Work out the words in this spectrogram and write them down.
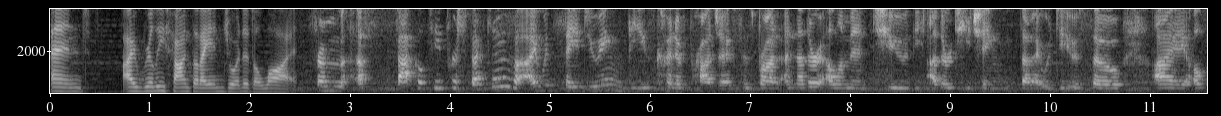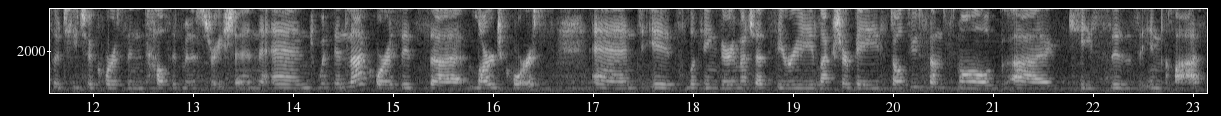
And I really found that I enjoyed it a lot. From a faculty perspective, I would say doing these kind of projects has brought another element to the other teaching that I would do. So I also teach a course in health administration and within that course it's a large course and it's looking very much at theory, lecture based. I'll do some small uh, cases in class,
